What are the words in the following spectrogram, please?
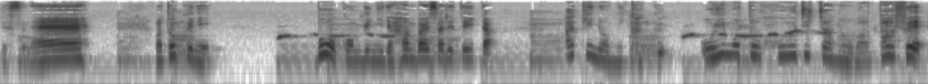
ですね、まあ、特に某コンビニで販売されていた秋の味覚お芋とほうじ茶の和パフェ。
